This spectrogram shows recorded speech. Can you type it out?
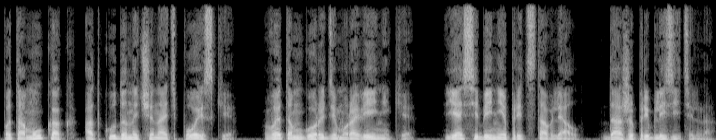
Потому как откуда начинать поиски в этом городе муравейнике, я себе не представлял, даже приблизительно.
